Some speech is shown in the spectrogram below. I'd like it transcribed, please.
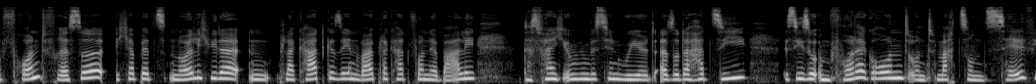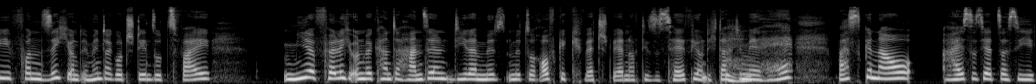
Frontfresse, ich habe jetzt neulich wieder ein Plakat gesehen, ein Wahlplakat von der Bali. Das fand ich irgendwie ein bisschen weird. Also da hat sie, ist sie so im Vordergrund und macht so ein Selfie von sich und im Hintergrund stehen so zwei mir völlig unbekannte Hanseln, die da mit, mit so raufgequetscht werden auf dieses Selfie. Und ich dachte mir, hä, was genau heißt es jetzt, dass sie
